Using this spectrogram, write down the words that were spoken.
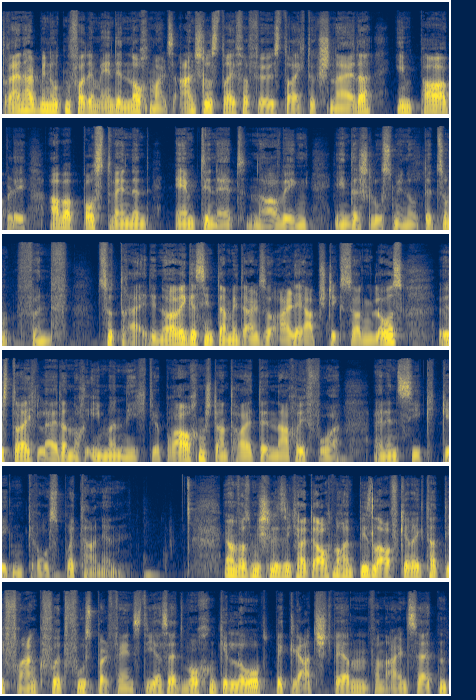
Dreieinhalb Minuten vor dem Ende nochmals Anschlusstreffer für Österreich durch Schneider im Powerplay, aber postwendend Empty Net Norwegen in der Schlussminute zum 5 zu 3. Die Norweger sind damit also alle Abstiegssorgen los, Österreich leider noch immer nicht. Wir brauchen Stand heute nach wie vor einen Sieg gegen Großbritannien. Ja, und was mich schließlich heute auch noch ein bisschen aufgeregt hat, die Frankfurt-Fußballfans, die ja seit Wochen gelobt, beklatscht werden von allen Seiten,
